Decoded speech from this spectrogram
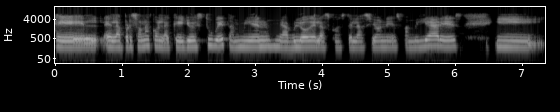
la persona con la que yo estuve también me habló de las constelaciones familiares y,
